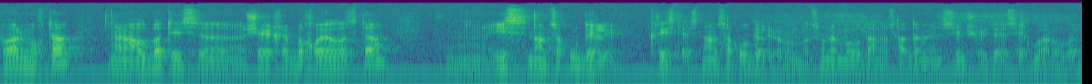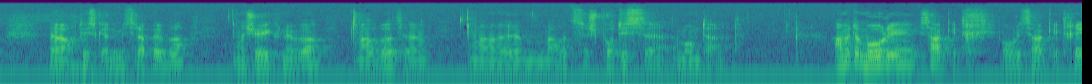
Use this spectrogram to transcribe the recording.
თუ არ მოხდა, ალბათ ის შეეხება ყველას და ის ნავსაყუდელი ქრისტეს ნავსაყუდელი რომელმაც უნდა მოუტანოს ადამიანის სიმშვიდე, სიყვარული და ღვთისკენ მისრაფება შეიქმნება ალბათ რაღაც შფოთის მომტანად. ამიტომ ორი საკითხი, ორი საკითხი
